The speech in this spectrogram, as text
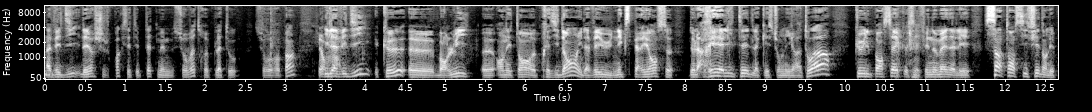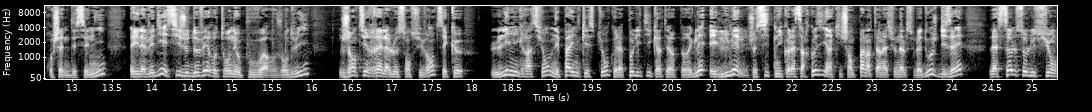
Avait dit, d'ailleurs je crois que c'était peut-être même sur votre plateau, sur Europe 1, il avait dit que, euh, bon, lui, euh, en étant président, il avait eu une expérience de la réalité de la question migratoire, qu'il pensait que ces phénomènes allaient s'intensifier dans les prochaines décennies, et il avait dit, et si je devais retourner au pouvoir aujourd'hui, j'en tirerais la leçon suivante, c'est que l'immigration n'est pas une question que la politique intérieure peut régler. Et lui-même, je cite Nicolas Sarkozy, hein, qui chante pas l'international sous la douche, disait la seule solution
